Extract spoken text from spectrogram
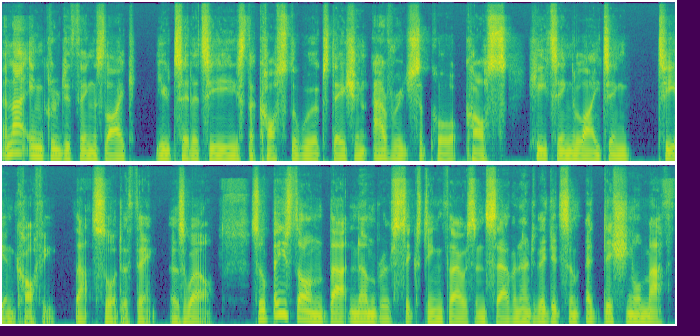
And that included things like utilities, the cost of the workstation, average support costs, heating, lighting, tea and coffee, that sort of thing as well. So based on that number of 16,700, they did some additional math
